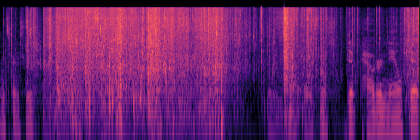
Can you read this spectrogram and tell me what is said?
That's kind of sweet. What's this? Dip powder nail kit.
